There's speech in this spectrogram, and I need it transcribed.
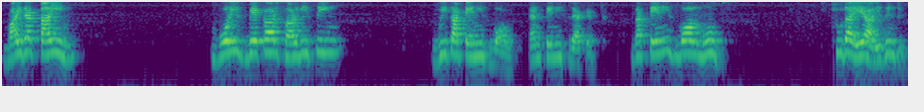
by the time Boris Becker servicing with a tennis ball and tennis racket, the tennis ball moves through the air, isn't it?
